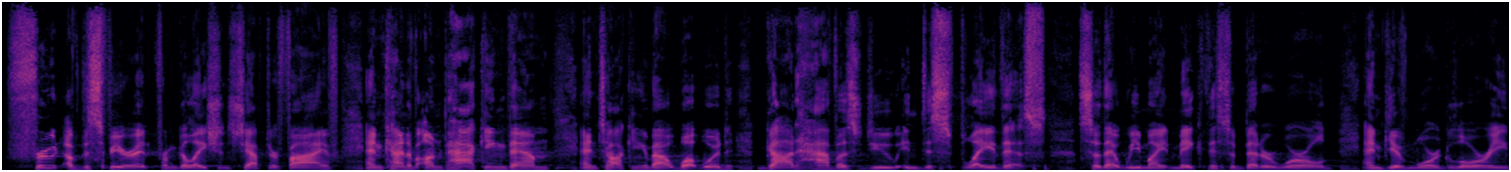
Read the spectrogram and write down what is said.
fruit of the Spirit from Galatians chapter 5 and kind of unpacking them and talking about what would God have us do and display this so that we might make this a better world and give more glory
